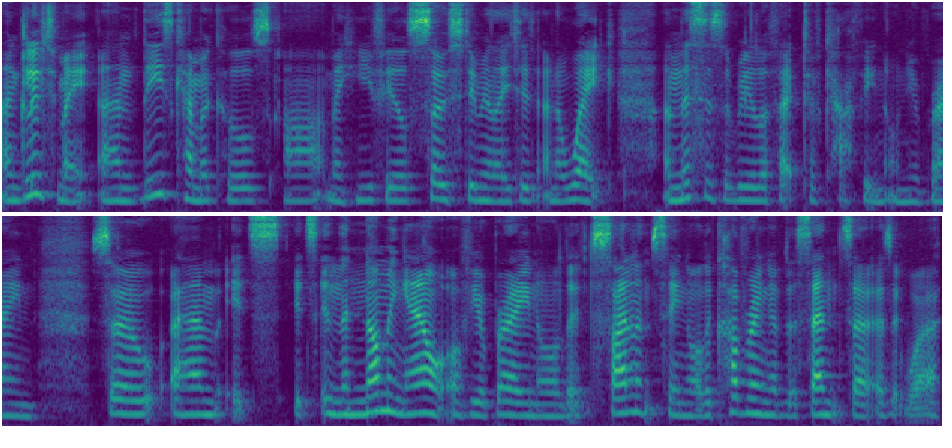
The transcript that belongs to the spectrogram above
and glutamate. And these chemicals are making you feel so stimulated and awake. And this is the real effect of caffeine on your brain. So um, it's it's in the numbing out of your brain, or the silencing, or the covering of the sensor, as it were,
